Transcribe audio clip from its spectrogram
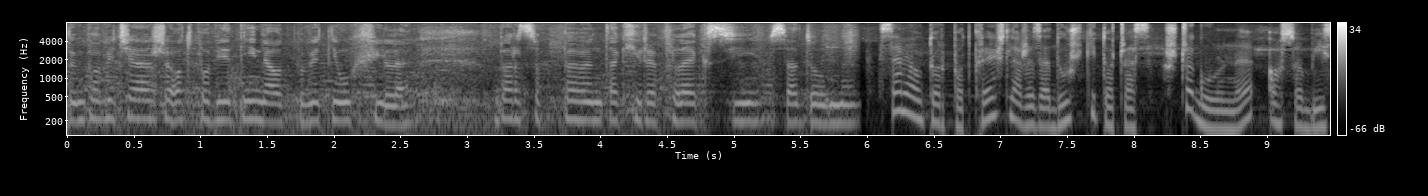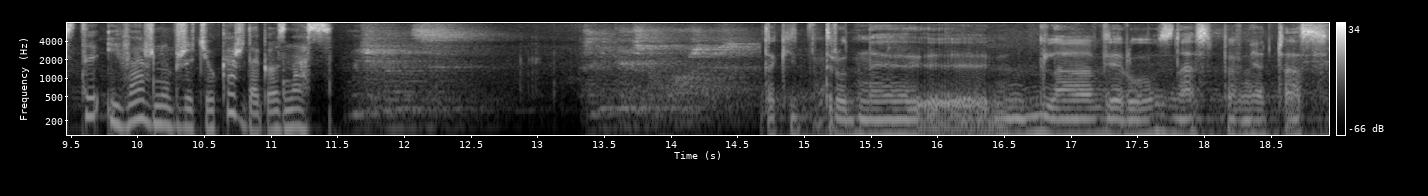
Bym powiedziała, że odpowiedni na odpowiednią chwilę. Bardzo pełen takiej refleksji, zadumy. Sam autor podkreśla, że zaduszki to czas szczególny, osobisty i ważny w życiu każdego z nas. Taki trudny y, dla wielu z nas pewnie czas.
